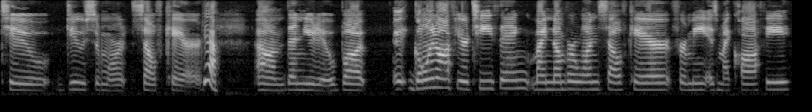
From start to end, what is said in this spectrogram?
to do some more self care. Yeah. Um, than you do, but going off your tea thing, my number one self care for me is my coffee.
